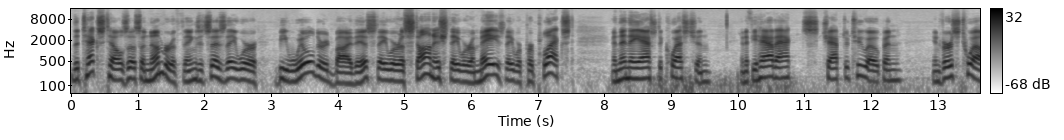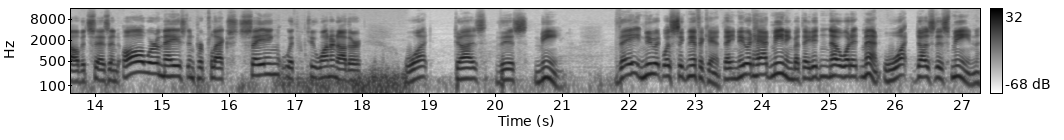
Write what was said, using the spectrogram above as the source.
the text tells us a number of things. It says they were bewildered by this, they were astonished, they were amazed, they were perplexed. And then they asked a question. And if you have Acts chapter 2 open, in verse 12, it says, And all were amazed and perplexed, saying with, to one another, What does this mean? They knew it was significant. They knew it had meaning, but they didn't know what it meant. What does this mean?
